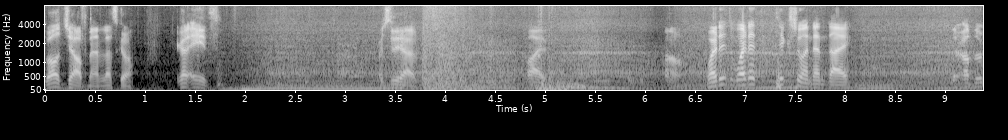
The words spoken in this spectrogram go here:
Well job, man. Let's go. I got eight. What do you have? Five. Oh, Where did where did Tixu and then die? the other.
